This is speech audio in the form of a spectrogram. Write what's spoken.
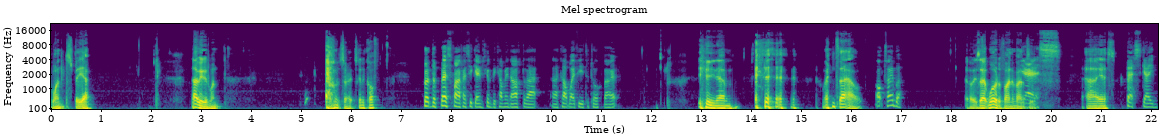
once, but yeah, that'd be a good one. Sorry, it's going to cough. But the best Final Fantasy game is going to be coming after that, and I can't wait for you to talk about it. In, um, when's that out? October. Oh, is that World of Final Fantasy? Yes. Ah, yes. Best game.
